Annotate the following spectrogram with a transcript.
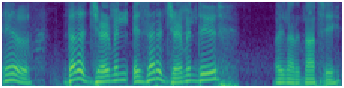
Ew. Is that a German? Is that a German dude? Oh, he's not a Nazi.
